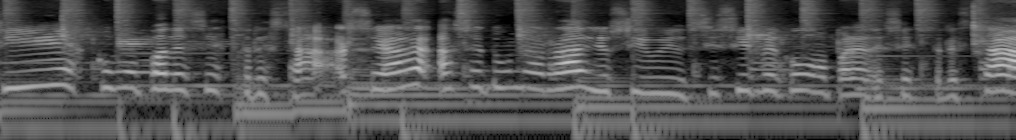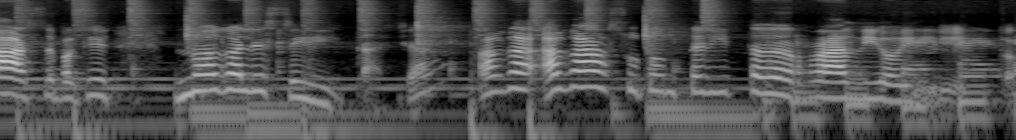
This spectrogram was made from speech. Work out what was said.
sí, es como para desestresarse, hazte una radio, si, si, sirve como para desestresarse, para que no haga leceritas, ¿ya? Haga, haga su tonterita de radio y listo.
